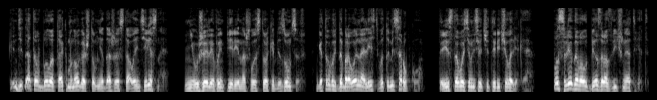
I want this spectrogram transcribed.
Кандидатов было так много, что мне даже стало интересно. Неужели в Империи нашлось столько безумцев, готовых добровольно лезть в эту мясорубку? 384 человека. Последовал безразличный ответ.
